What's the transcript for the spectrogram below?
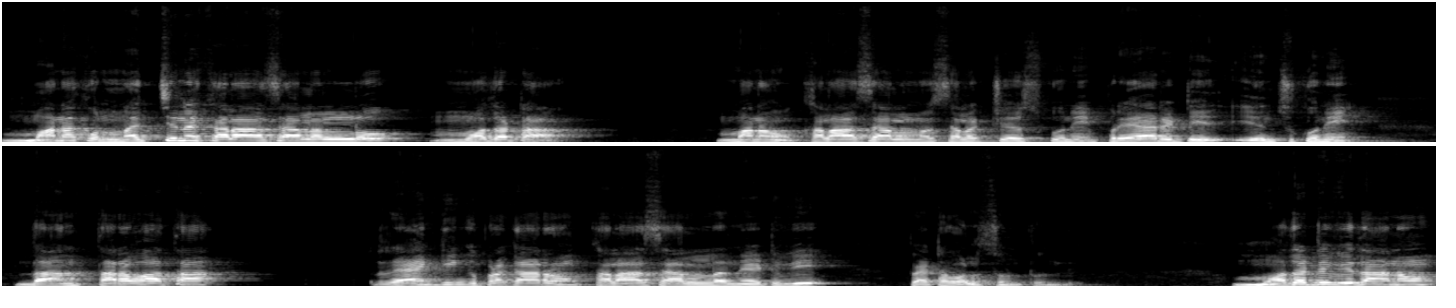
మనకు నచ్చిన కళాశాలల్లో మొదట మనం కళాశాలను సెలెక్ట్ చేసుకుని ప్రయారిటీ ఎంచుకుని దాని తర్వాత ర్యాంకింగ్ ప్రకారం కళాశాలలు అనేటివి పెట్టవలసి ఉంటుంది. మొదటి విధానం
